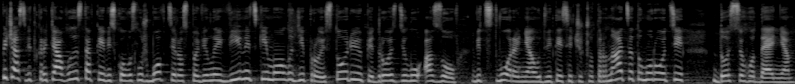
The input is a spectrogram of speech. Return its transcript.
Під час відкриття виставки військовослужбовці розповіли Вінницькій молоді про історію підрозділу Азов від створення у 2014 році до сьогодення.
